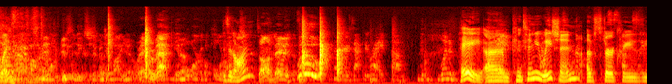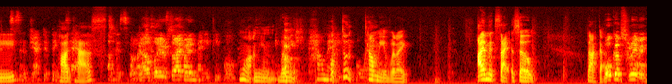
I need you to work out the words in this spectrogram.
what? We're back. Is it on? It's on, baby. No, you're exactly right. Um, one of Hey, um, continuation of Stir Crazy podcast. of this Don't election, downplay your how excitement. many Well, I mean, let me. how many Well, don't tell me what I. I'm excited. So, back up. Woke up screaming.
